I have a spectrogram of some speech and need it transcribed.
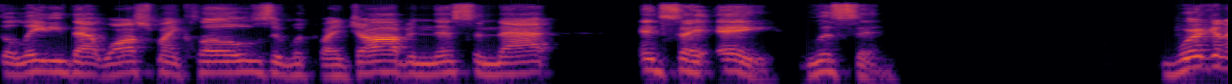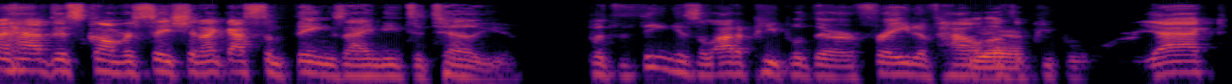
the lady that washed my clothes and with my job and this and that, and say, "Hey, listen, we're gonna have this conversation. I got some things I need to tell you." But the thing is, a lot of people they're afraid of how Yeah. other people react.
